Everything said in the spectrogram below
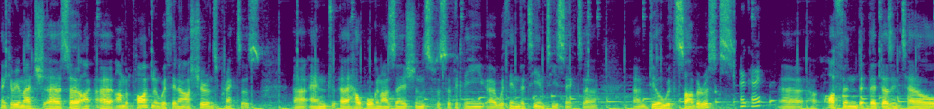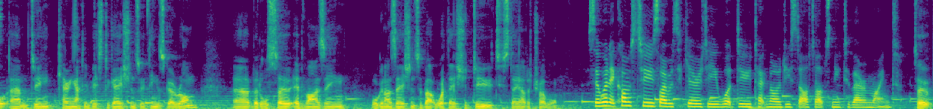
Thank you very much. Uh, so I, am a partner within our assurance practice uh, and uh, help organizations specifically uh, within the TMT sector um, deal with cyber risks. Okay. Uh, often that, that, does entail um, doing, carrying out investigations when things go wrong, uh, but also advising organizations about what they should do to stay out of trouble. So when it comes to cybersecurity, what do technology startups need to bear in mind? So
